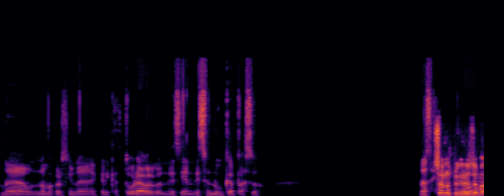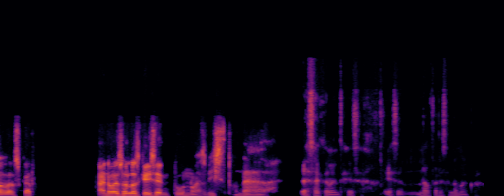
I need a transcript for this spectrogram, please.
una, no me acuerdo si una caricatura o algo donde decían, eso nunca pasó. No sé, Son los primeros de Madagascar. Ah, no, esos son los que dicen, tú no has visto nada. Exactamente, eso, no, pero eso no me acuerdo.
